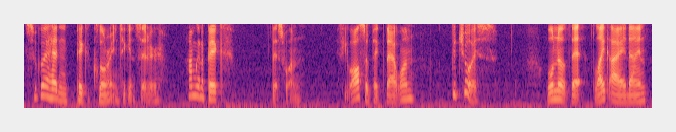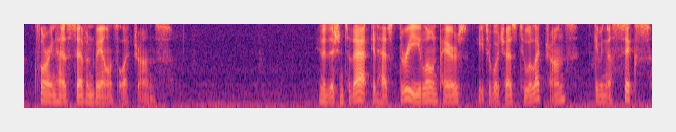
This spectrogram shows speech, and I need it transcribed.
So go ahead and pick a chlorine to consider. I'm going to pick this one. If you also picked that one, good choice. We'll note that, like iodine, chlorine has 7 valence electrons. In addition to that, it has 3 lone pairs, each of which has 2 electrons, giving us 6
